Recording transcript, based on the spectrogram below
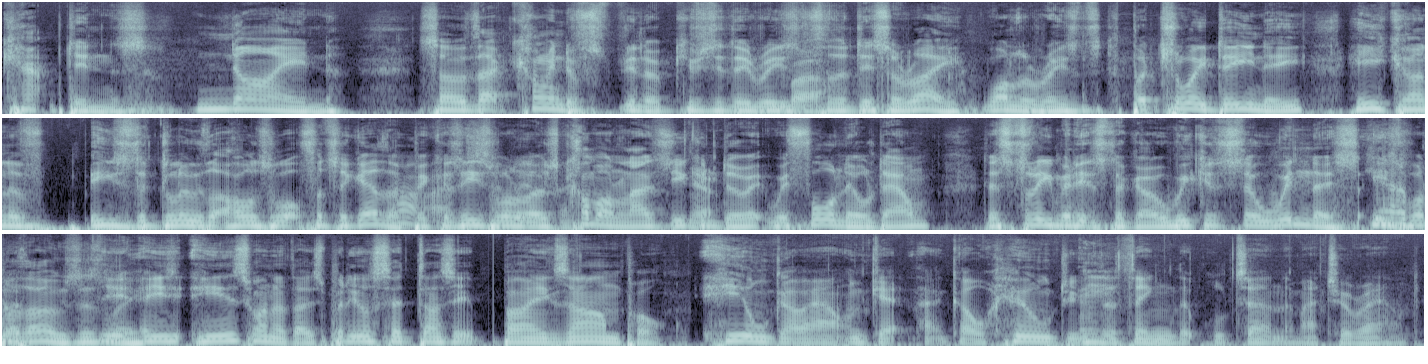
captains. Nine. So that kind of, you know, gives you the reason Well, for the disarray. One of the reasons. But Troy Deeney, he kind of, he's the glue that holds Watford together Oh, because he's one of those. Come on, lads, you Yeah. can do it. We're four 0 down. There's three minutes to go. We can still win this. He's Yeah, one of those, isn't he, he? he, he is one of those, but he also does it by example. He'll go out and get that goal. He'll do the Mm. thing that will turn the match around.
